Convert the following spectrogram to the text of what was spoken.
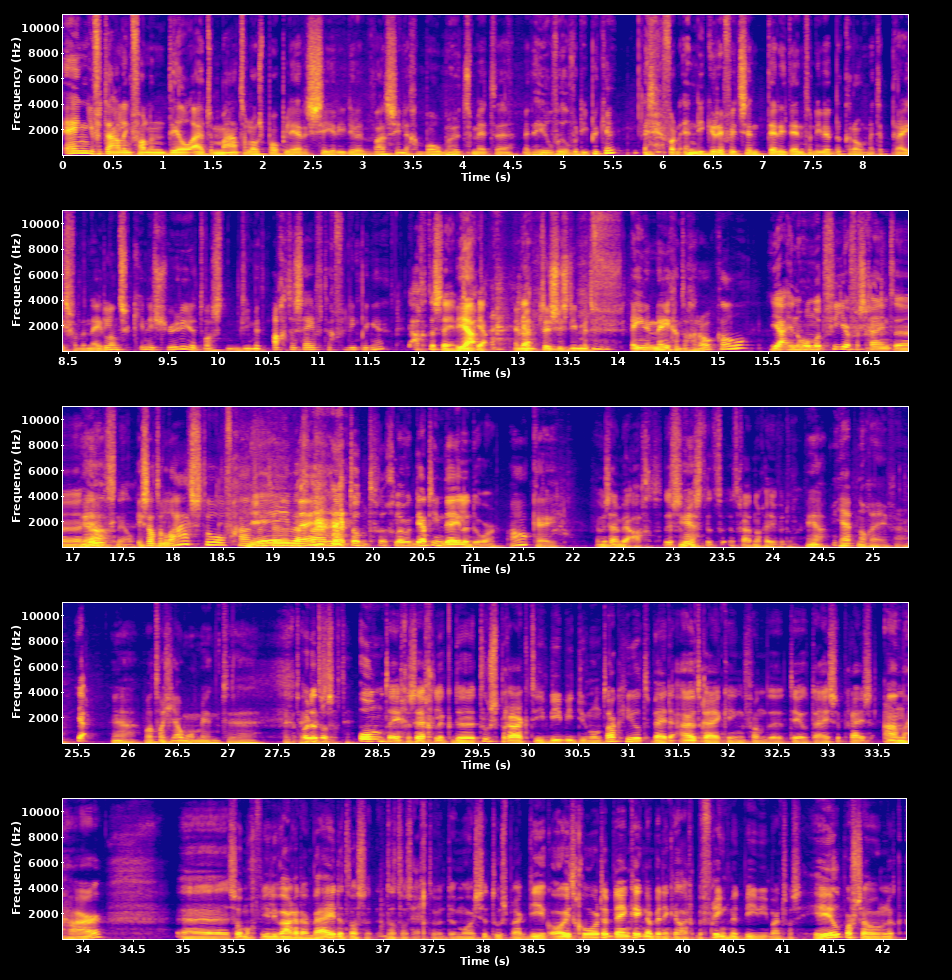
En je vertaling van een deel uit de mateloos populaire serie De Waanzinnige Boomhut met, eh, met heel veel verdiepingen. Van Andy Griffiths en Terry Denton. Die werd bekroond met de prijs van de Nederlandse kinderjury. Dat was die met 78 verdiepingen. 78, Ja. ja. En ondertussen is die met 91 er ook al. Ja, en 104 verschijnt eh, Ja. heel snel. Is dat de laatste of gaat Nee, het... eh, we gaan eh, tot geloof ik 13 delen door. Oké, En we zijn bij 8. Dus, Ja. dus het, het gaat nog even door. ja. Je hebt nog even. ja. Wat was jouw moment? eh, Oh, dat was 2008? ontegenzeggelijk de toespraak die Bibi Dumontac hield bij de uitreiking van de Theo Thijssenprijs aan haar. Eh, sommigen van jullie waren daarbij. Dat was, dat was echt de, de mooiste toespraak die ik ooit gehoord heb, denk ik. Nou ben ik heel erg bevriend met Bibi, maar het was heel persoonlijk.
